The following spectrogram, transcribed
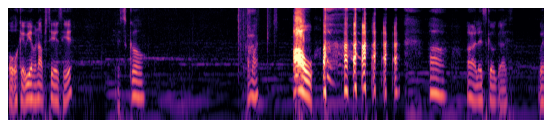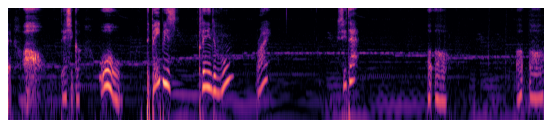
Oh, okay. We have an upstairs here. Let's go. Come on. Oh! oh. Alright, let's go, guys. Where? Oh, there she go. Whoa! The baby's cleaning the room, right? See that? Uh-oh. Uh oh.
